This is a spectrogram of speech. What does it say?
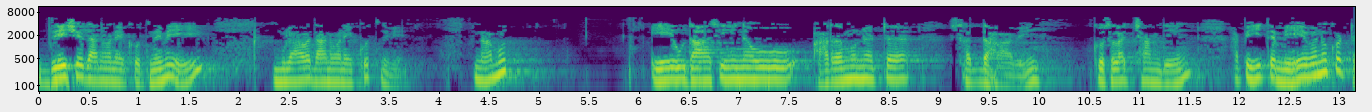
ද්වේෂය දනවන එකකුත් නෙවෙයි. මුලාව දනවන එකකුත් නෙවෙයි. නමුත් ඒ උදාසීන වූ අරමුණට ශ්‍රද්ධාවෙන් කුසල ඡන්දයෙන් අපි හිත මෙහෙවනකොට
